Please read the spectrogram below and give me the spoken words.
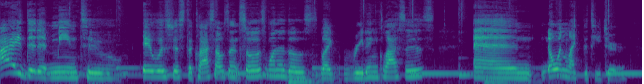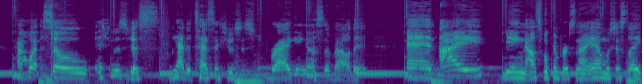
I didn't mean to. It was just the class I was in. So it was one of those like reading classes, and no one liked the teacher. So and she was just we had a test, and she was just dragging us about it. And I, being the outspoken person I am, was just like,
